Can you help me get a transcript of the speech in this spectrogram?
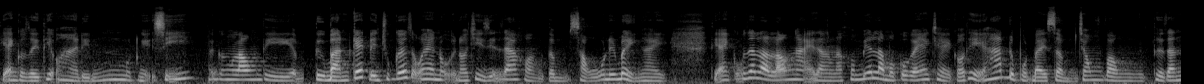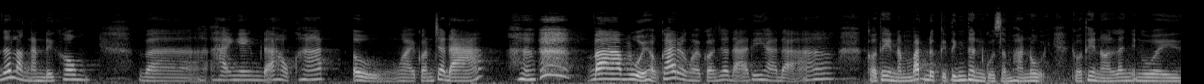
Thì anh có giới thiệu Hà đến một nghệ sĩ Nguyễn Quang Long. Thì từ bán kết đến chung kết giọng Hà Nội nó chỉ diễn ra khoảng tầm 6 đến 7 ngày. Thì anh cũng rất là lo ngại rằng là không biết là một cô gái nhạc trẻ có thể hát được một bài sẩm trong vòng thời gian rất là ngắn đấy không? Và hai anh em đã học hát ở ngoài quán trà đá. ba buổi học hát ở ngoài quán trà đá thì Hà đã có thể nắm bắt được cái tinh thần của sầm Hà Nội. Có thể nói là những người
